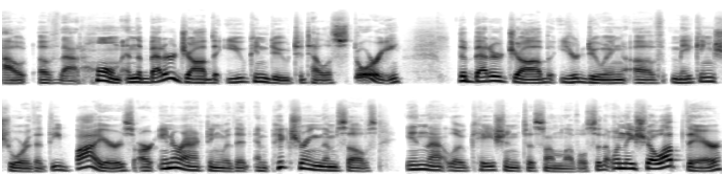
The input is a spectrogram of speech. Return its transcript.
out of that home. And the better job that you can do to tell a story, the better job you're doing of making sure that the buyers are interacting with it and picturing themselves in that location to some level so that when they show up there,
